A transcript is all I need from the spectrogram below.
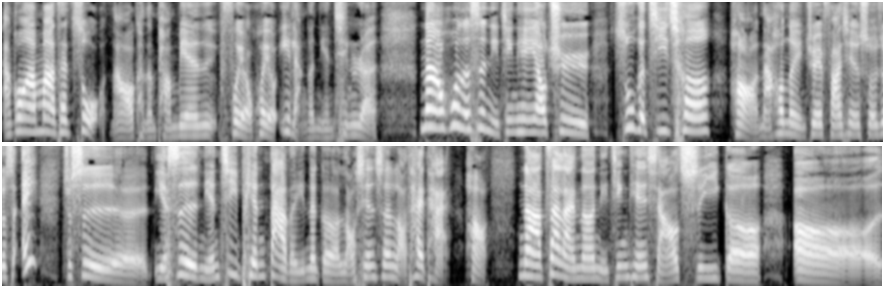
阿公阿嬷在做，然后可能旁边会有会有一两个年轻人，那或者是你今天要去租个机车，好，然后呢，你就会发现说，就是哎，就是也是年纪偏大的那个老先生老太太，好，那再来呢，你今天想要吃一个呃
